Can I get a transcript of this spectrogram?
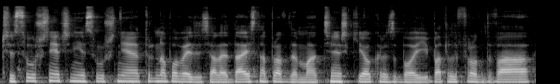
Czy słusznie, czy niesłusznie, trudno powiedzieć, ale DICE naprawdę ma ciężki okres, bo i Battlefront 2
